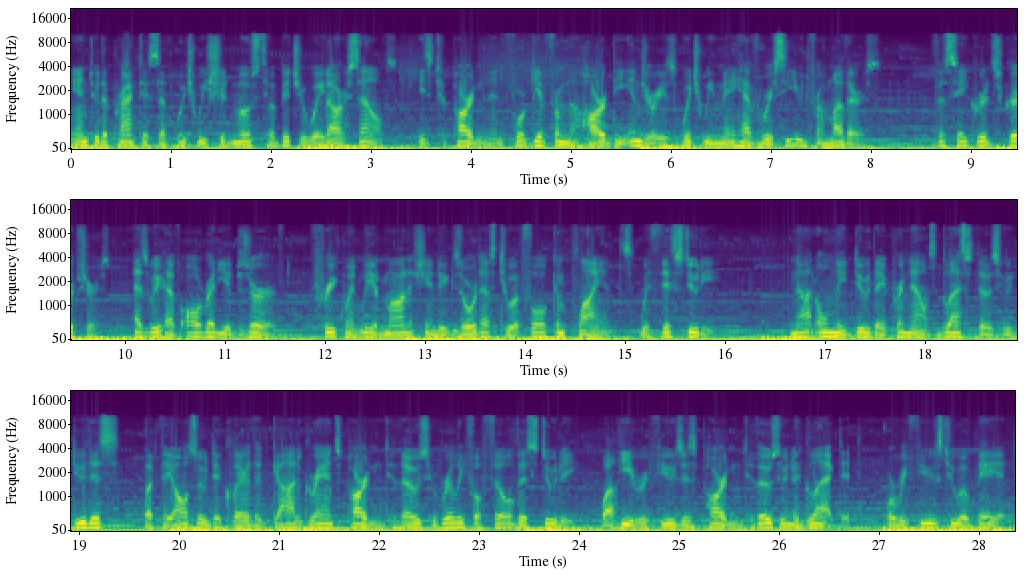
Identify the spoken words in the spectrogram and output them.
and to the practice of which we should most habituate ourselves, is to pardon and forgive from the heart the injuries which we may have received from others. The sacred scriptures, as we have already observed, frequently admonish and exhort us to a full compliance with this duty. Not only do they pronounce blessed those who do this, but they also declare that God grants pardon to those who really fulfill this duty, while he refuses pardon to those who neglect it, or refuse to obey it.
